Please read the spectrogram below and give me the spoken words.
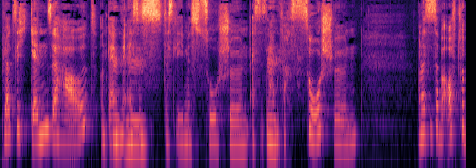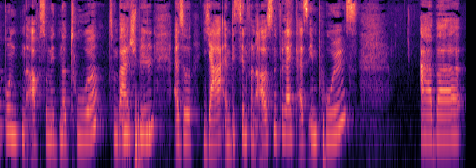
plötzlich Gänsehaut und denke mhm. mir, es ist, das Leben ist so schön. Es ist mhm. einfach so schön. Und es ist aber oft verbunden auch so mit Natur zum Beispiel. Mhm. Also ja, ein bisschen von außen vielleicht als Impuls. Aber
